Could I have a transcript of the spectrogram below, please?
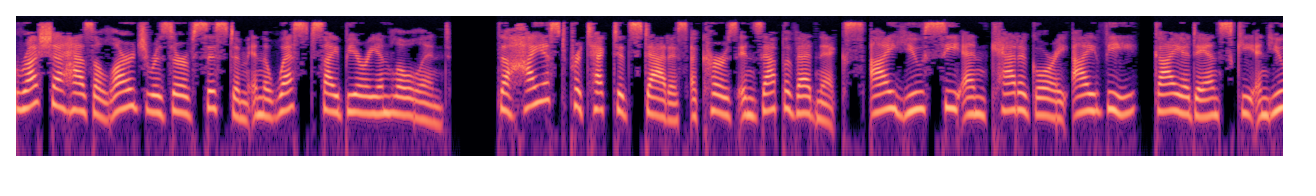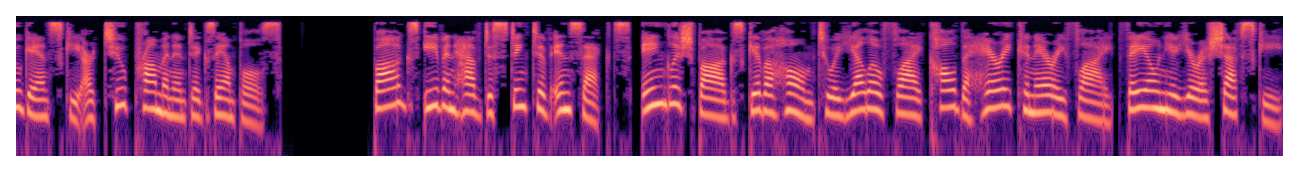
Russia has a large reserve system in the West Siberian lowland. The highest protected status occurs in Zapovedniks IUCN category IV, Gydansky and Yugansky are two prominent examples. Bogs even have distinctive insects. English bogs give a home to a yellow fly called the hairy canary fly urashevsky,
